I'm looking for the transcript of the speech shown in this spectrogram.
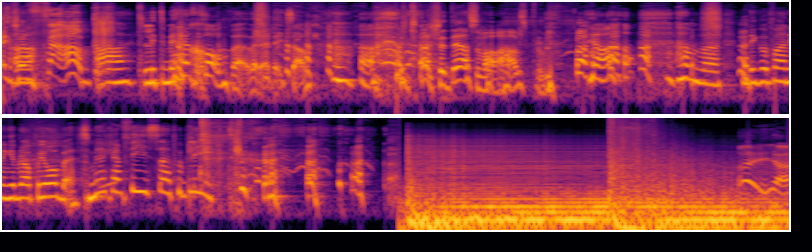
Aj, så fan! Ja, lite mer show över det liksom. Kanske det som var hans problem. Ja, han bara, det går fan inget bra på jobbet. Så men jag kan fisa publikt. Hej, ja,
